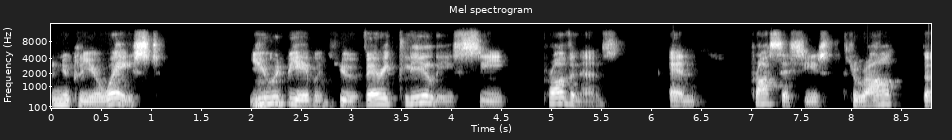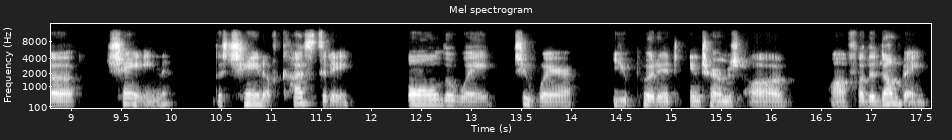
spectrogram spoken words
nuclear waste, you mm. would be able to very clearly see provenance and processes throughout the chain, the chain of custody, all the way to where you put it in terms of uh, for the dumping.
